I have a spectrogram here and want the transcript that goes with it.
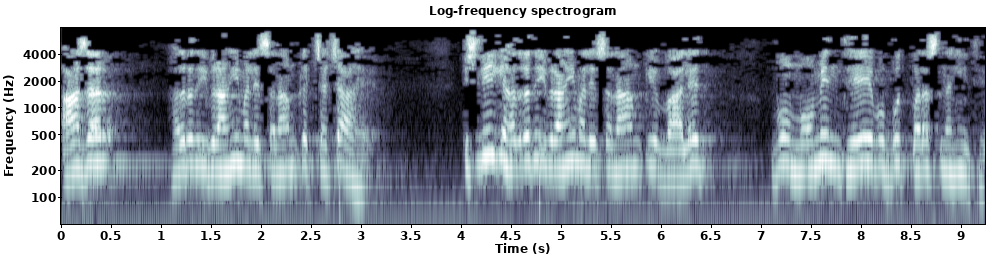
آزر حضرت ابراہیم علیہ السلام کا چچا ہے۔ اس لیے کہ حضرت ابراہیم علیہ السلام کے والد وہ مومن تھے، وہ بت پرست نہیں تھے۔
